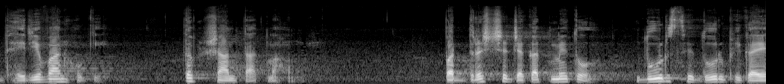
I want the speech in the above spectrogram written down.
धैर्यवान होगी, तब शांतात्मा होंगी। पर दृश्य जगत में तो दूर से दूर भी गए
